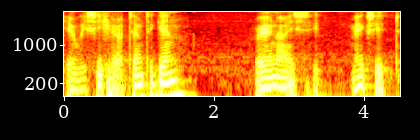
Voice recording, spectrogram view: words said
Here we see her attempt again. Very nice, it makes it.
